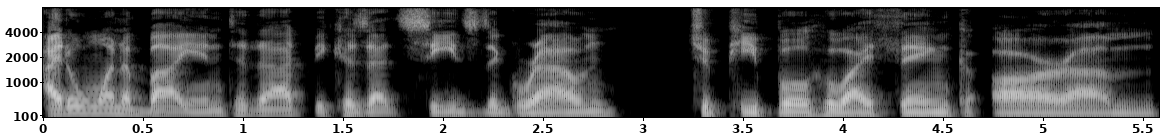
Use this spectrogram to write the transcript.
I don't want to buy into that because that cedes the ground to people who I think are um,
